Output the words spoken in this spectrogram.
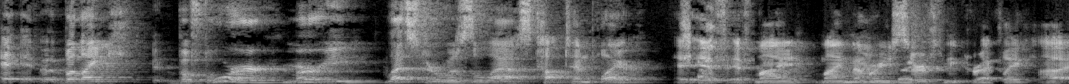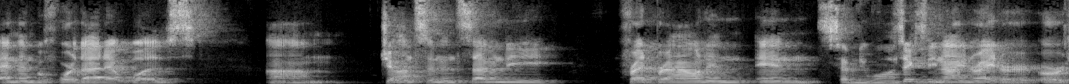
it, but like before Murray, Lester was the last top ten player if, if my my memory right. serves me correctly. Uh, and then before that, it was um, Johnson in seventy, Fred Brown in in seventy one, sixty nine, right? Or or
